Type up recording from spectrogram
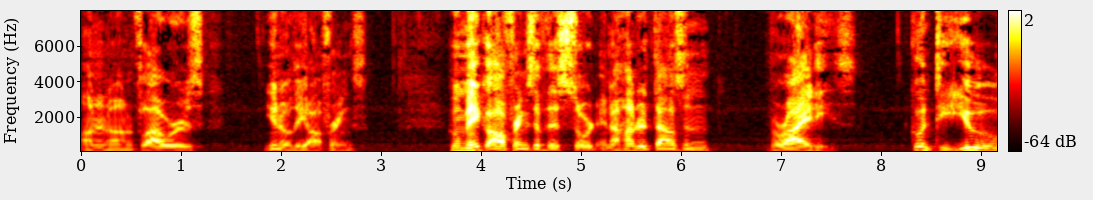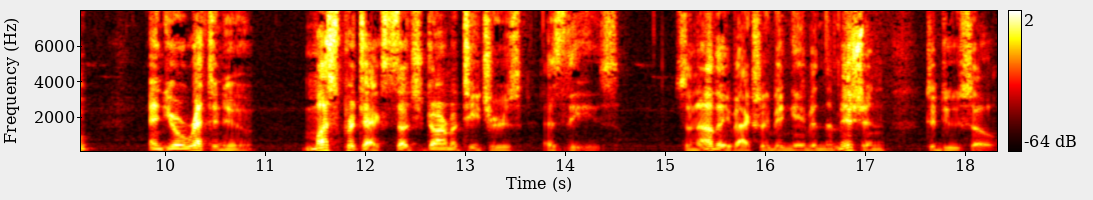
on and on, flowers, you know the offerings, who make offerings of this sort in a hundred thousand varieties. Kunti, you and your retinue must protect such Dharma teachers as these. So now they've actually been given the mission to do so.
